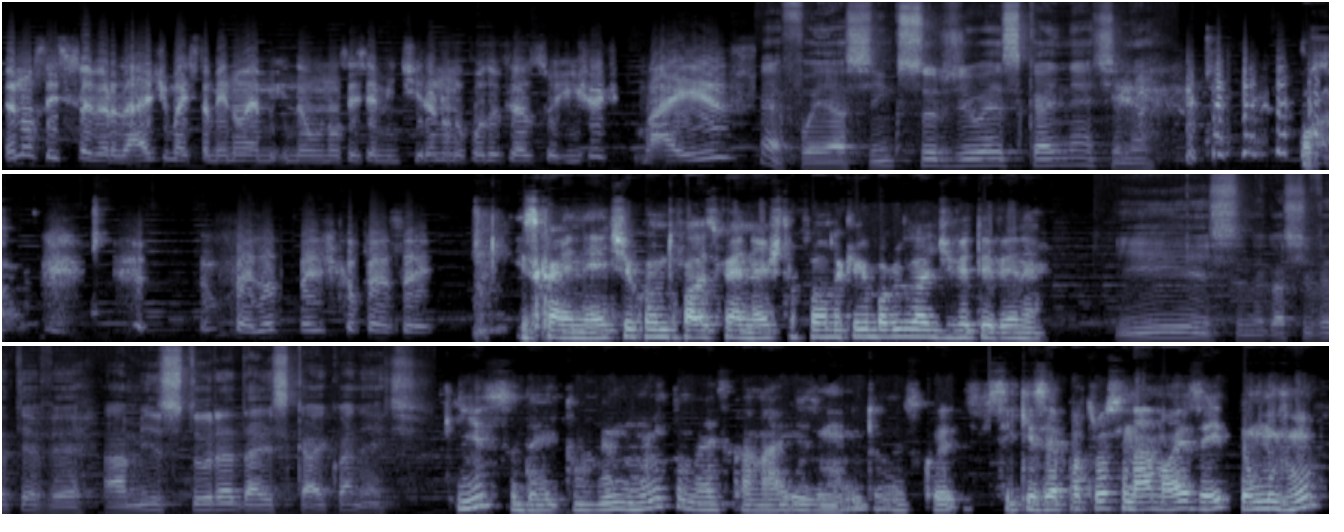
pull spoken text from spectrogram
Eu não sei se isso é verdade, mas também não, é, não, não sei se é mentira, não vou duvidar do Sr. Richard, mas. É, foi assim que surgiu a Skynet, né? Foi exatamente o que eu pensei. Skynet, quando tu fala Skynet, tá falando aquele bagulho lá de VTV, né? Isso, negócio de VTV. A mistura da Sky com a Net. Isso, daí tu vê muito mais canais, muito mais coisas. Se quiser patrocinar nós aí, tamo junto.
